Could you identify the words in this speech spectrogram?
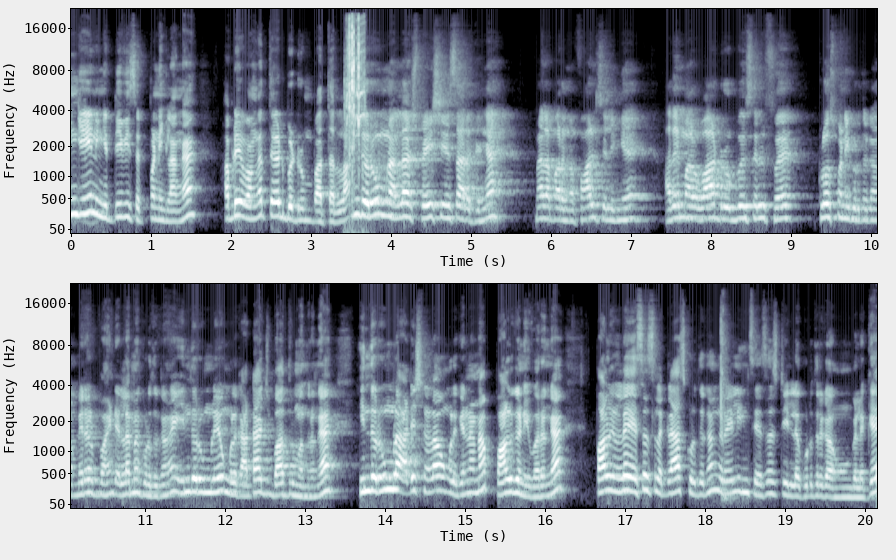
இங்கேயும் நீங்கள் டிவி செட் பண்ணிக்கலாங்க. அப்படியே வாங்க. தேர்ட் பெட்ரூம் பார்த்துடலாம் இந்த ரூம் நல்லா ஸ்பேஷியஸாக இருக்குங்க. மேலே பாருங்கள் ஃபால் சீலிங்கு அதே மாதிரி வார்ட்ரூப்பு செல்ஃபு க்ளோஸ் பண்ணி கொடுத்துருக்காங்க மிரர் பாயிண்ட் எல்லாமே கொடுத்துருக்காங்க. இந்த ரூம்லேயே உங்களுக்கு அட்டாச் பாத்ரூம் வந்துருங்க. இந்த ரூமில் அடிஷ்னலாக உங்களுக்கு என்னென்னா பால்கனி வருங்க. பால்கனில் எஸ்எஸ்ல கிளாஸ் கொடுத்துருக்காங்க ரெயிலிங்ஸ் எஸ்எஸ்டியில் கொடுத்துருக்காங்க உங்களுக்கு.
